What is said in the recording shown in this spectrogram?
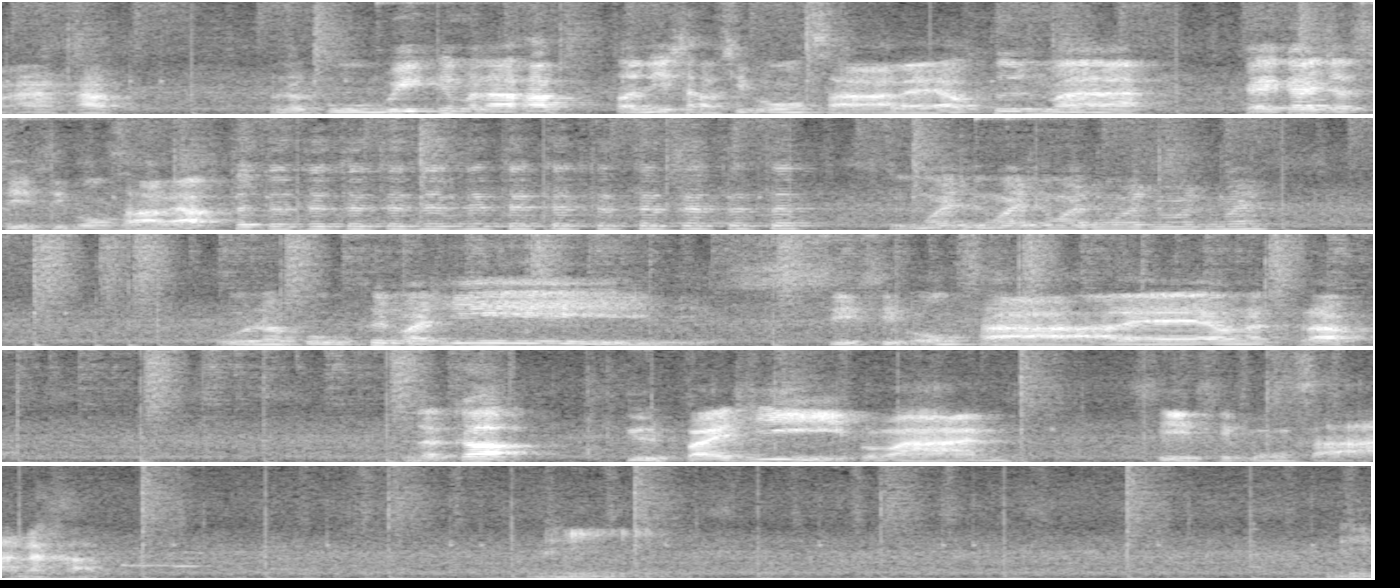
มาครับ อุณหภูมิวิ่งขึ้นมาแล้วครับ ตอนนี้ 30 องศาแล้วขึ้นมาใกล้ๆจะ 40 องศาแล้วตึ๊ดตึ๊ดตึ๊ดตึ๊ดตึ๊ดตึ๊ดตึ๊ดตึ๊ดตึ๊ดตึ๊ดตึ๊ดตึ๊ดถึงไหมถึงไหมถึงไหมถึงไหมถึงไหมถึงไหมอุณหภูมิขึ้นมาที่ 40 องศาแล้วนะครับ แล้วก็หยุดไปที่ประมาณ 40 องศานะครับ นี่ นี่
